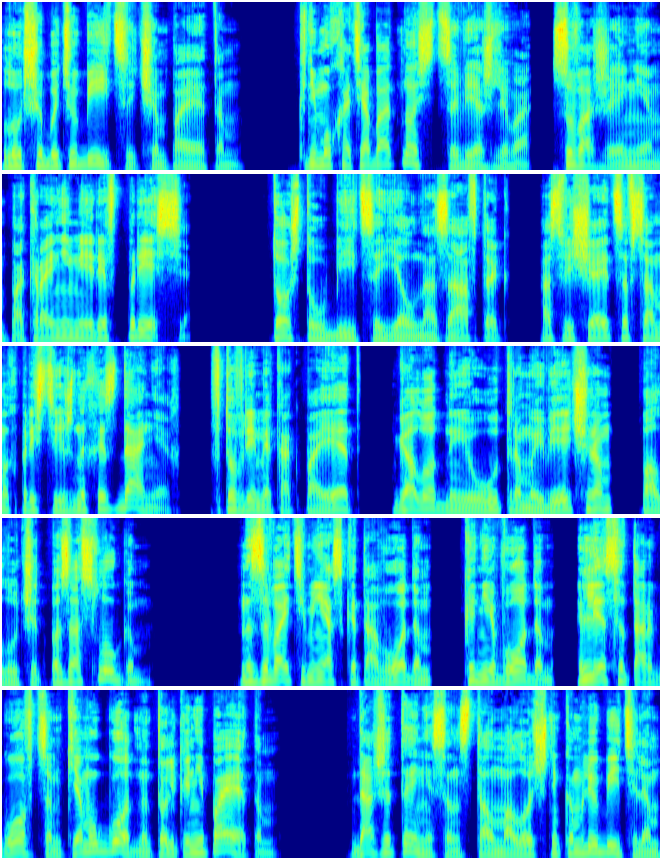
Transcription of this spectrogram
Лучше быть убийцей, чем поэтом. К нему хотя бы относятся вежливо, с уважением, по крайней мере, в прессе. То, что убийца ел на завтрак, освещается в самых престижных изданиях, в то время как поэт, голодный и утром, и вечером, получит по заслугам. Называйте меня скотоводом, коневодом, лесоторговцем, кем угодно, только не поэтом. Даже Теннисон стал молочником-любителем,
